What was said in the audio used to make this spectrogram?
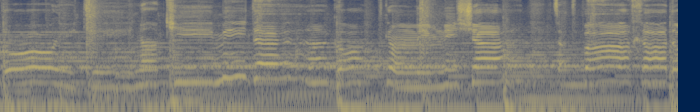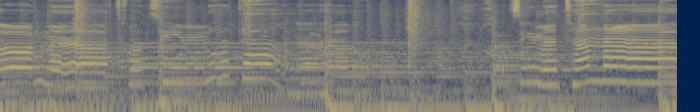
בוא איתי נקי מדאגות גם אם נשאר קצת פחד עוד מעט חוצים את הנהר. חוצים את הנהר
